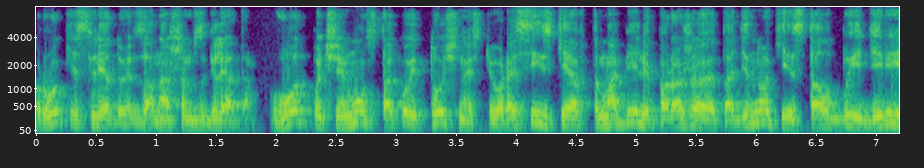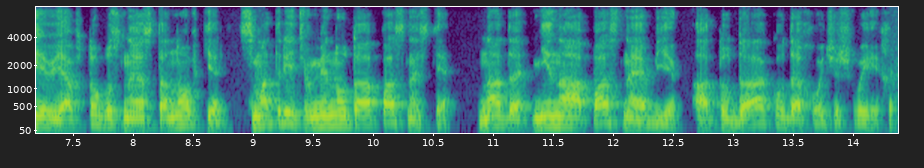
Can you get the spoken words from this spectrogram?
руки следуют за нашим взглядом. Вот почему с такой точностью российские автомобили поражают одинокие столбы, деревья, автобусные остановки. Смотреть в минуту опасности надо не на опасный объект, а туда, куда хочешь выехать.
